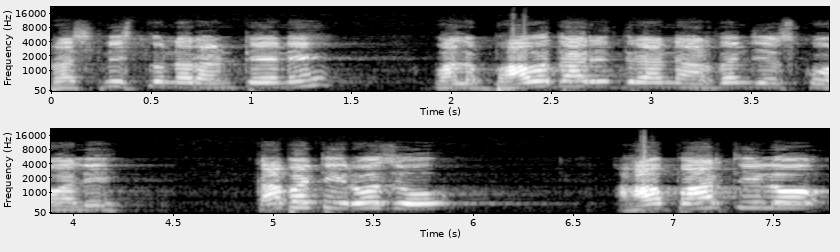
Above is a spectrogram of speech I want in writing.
ప్రశ్నిస్తున్నారు అంటేనే వాళ్ళ భావదారిద్ర్యాన్ని అర్థం చేసుకోవాలి. కాబట్టి ఈరోజు ఆ పార్టీలో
